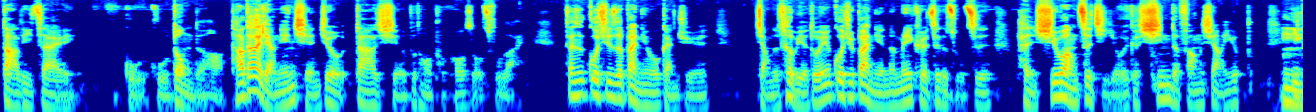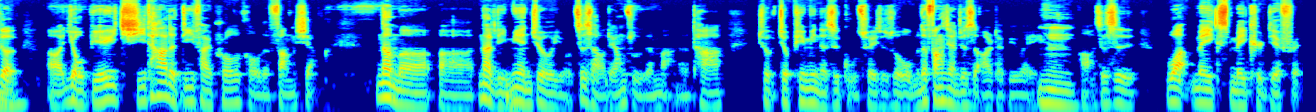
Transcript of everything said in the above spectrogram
大力在鼓鼓动的哈、它大概两年前就大家写了不同的 proposal 出来，但是过去这半年我感觉讲的特别多，因为过去半年呢，Maker 这个组织很希望自己有一个新的方向，一个、一个呃有别于其他的 DeFi protocol 的方向。那么呃，那里面就有至少两组人马呢，他就就拼命的是鼓吹，就是说我们的方向就是 RWA，嗯。好、这是 What makes Maker different，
